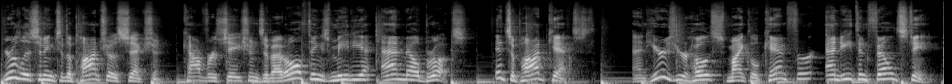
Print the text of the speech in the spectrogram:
You're listening to the Poncho section, conversations about all things media and Mel Brooks. It's a podcast. And here's your hosts, Michael Kanfer and Ethan Feldstein.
